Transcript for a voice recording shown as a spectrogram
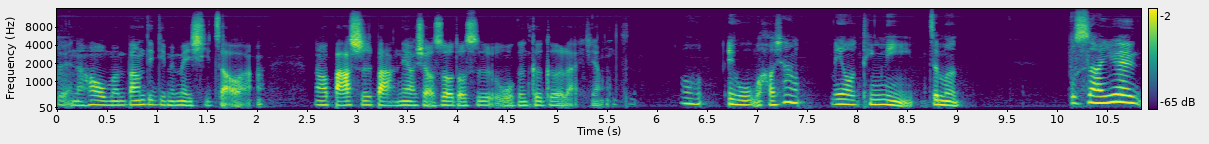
对，然后我们帮弟弟妹妹洗澡啊。然后把屎把尿，小时候都是我跟哥哥来这样子。哦，哎，我我好像没有听你这么，不是啊，因为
